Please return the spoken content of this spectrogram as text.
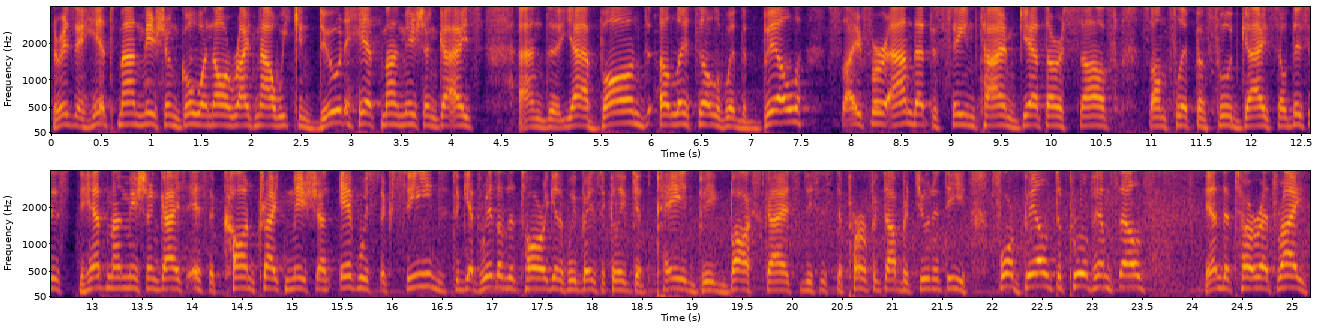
There is a Hitman mission going on right now. We can do the Hitman mission, guys, and yeah, bond a little with Bill, Cipher, and at the same time get ourselves some flipping food guys. So this is the Hitman mission guys. It's a contract mission. If we succeed to get rid of the target we basically get paid big bucks guys. This is the perfect opportunity for Bill to prove himself in the turret right.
